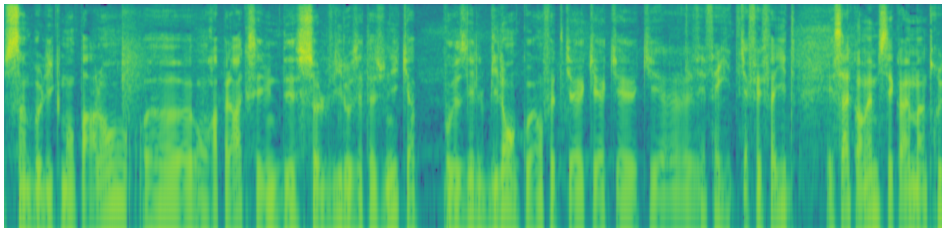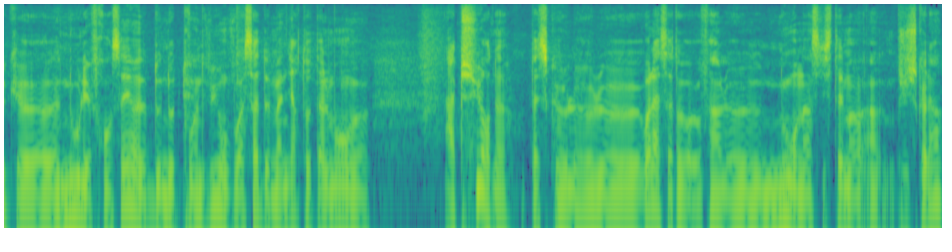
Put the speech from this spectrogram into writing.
symboliquement parlant, on rappellera que c'est une des seules villes aux États-Unis qui a posé le bilan, quoi, en fait, qui a, qui a- qui a- qui a- Qui fait faillite. fait faillite. Et ça, quand même, c'est quand même un truc, euh, nous les Français, euh, de notre point de vue, on voit ça de manière totalement euh, absurde, parce que le, le- voilà, ça, enfin, le, nous, on a un système, un- un- jusque-là,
